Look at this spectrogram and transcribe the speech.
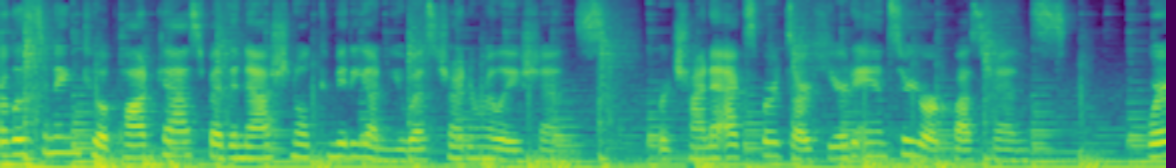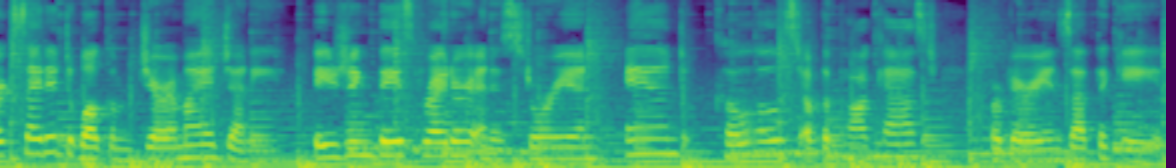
You're listening to a podcast by the National Committee on U.S. China Relations, where China experts are here to answer your questions. We're excited to welcome Jeremiah Jenne, Beijing based writer and historian, and co host of the podcast Barbarians at the Gate.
